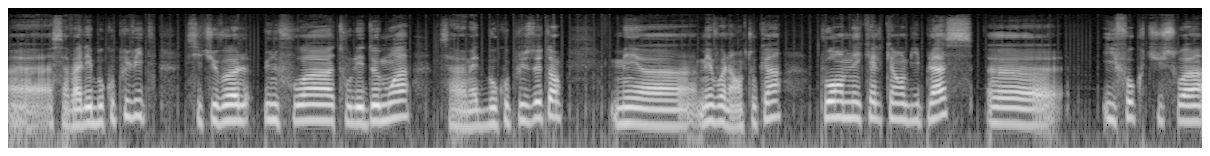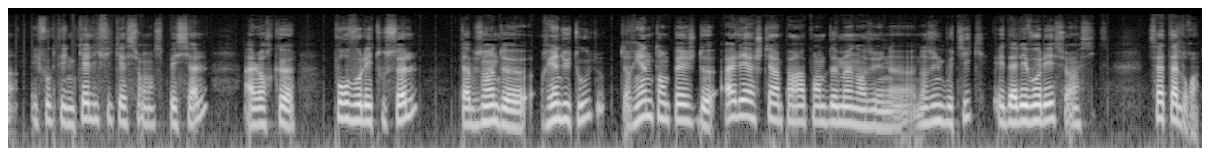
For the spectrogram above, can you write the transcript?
euh, ça va aller beaucoup plus vite. Si tu voles une fois tous les deux mois, ça va mettre beaucoup plus de temps. Mais, mais voilà, en tout cas, pour emmener quelqu'un en biplace, euh, il faut que tu sois, il faut que tu aies une qualification spéciale. Alors que pour voler tout seul, tu as besoin de rien du tout. Rien ne t'empêche d'aller acheter un parapente demain dans une, dans une boutique et d'aller voler sur un site. Ça, tu as le droit.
